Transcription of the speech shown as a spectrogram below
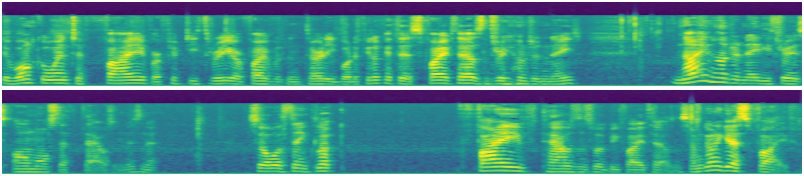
it won't go into 5 or 53 or 530 but if you look at this 5308 983 is almost a thousand isn't it so we'll think look five thousands would be five thousand so I'm going to guess 5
